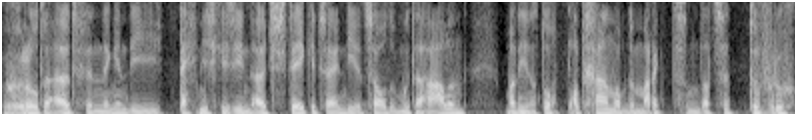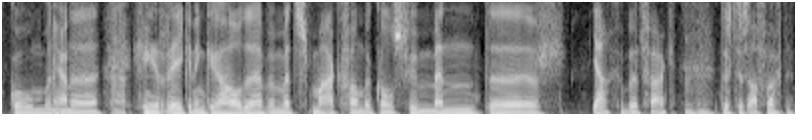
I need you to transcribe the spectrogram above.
grote uitvindingen die technisch gezien uitstekend zijn, die het zouden moeten halen, maar die dan toch plat gaan op de markt, omdat ze te vroeg komen, ja. Uh, geen rekening gehouden hebben met smaak van de consument. Uh, ja, gebeurt vaak. Mm -hmm. Dus het is afwachten.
